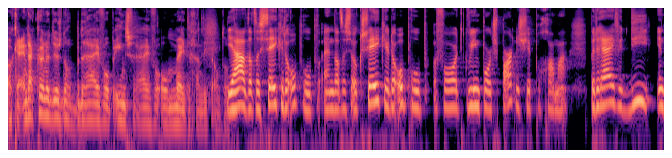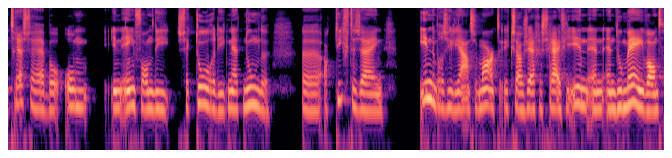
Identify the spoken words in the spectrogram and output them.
Oké, en daar kunnen dus nog bedrijven op inschrijven om mee te gaan die kant op? Ja, dat is zeker de oproep. En dat is ook zeker de oproep voor het Greenports Partnership programma. Bedrijven die interesse hebben om in een van die sectoren die ik net noemde uh, actief te zijn in de Braziliaanse markt. Ik zou zeggen, schrijf je in en, en doe mee, want...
